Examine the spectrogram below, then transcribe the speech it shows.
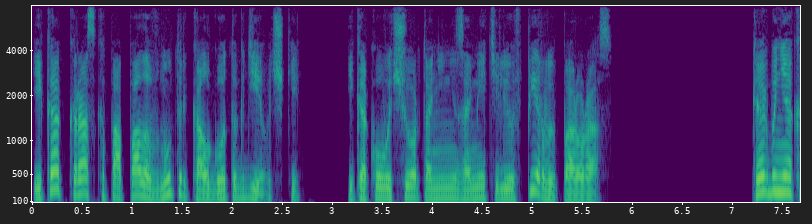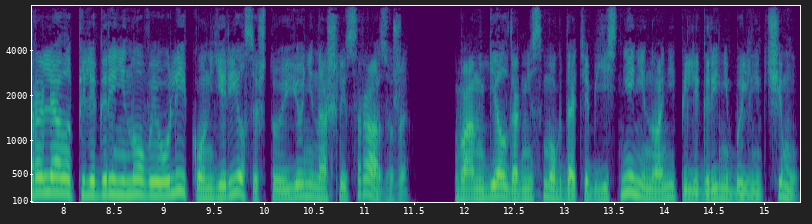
И как краска попала внутрь колготок девочки? И какого черта они не заметили ее в первую пару раз? Как бы ни окрыляла Пелегрини новая улика, он ярился, что ее не нашли сразу же. Ван Гелдер не смог дать объяснений, но они Пелегрини были ни к чему.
